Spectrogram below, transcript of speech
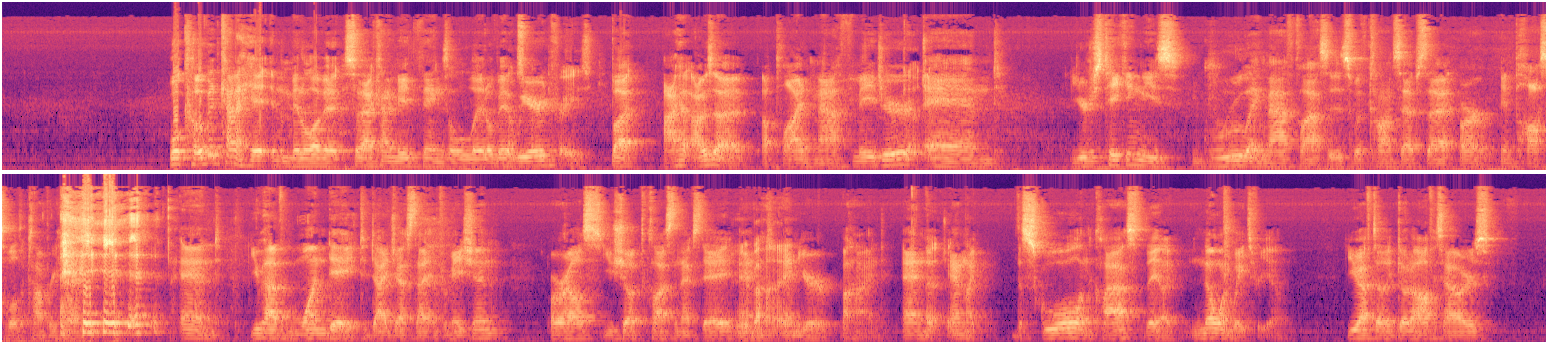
well, COVID kind of hit in the middle of it, so that kind of made things a little bit That's weird. Crazy. But I I was a applied math major Gotcha. and you're just taking these grueling math classes with concepts that are impossible to comprehend. and you have one day to digest that information or else you show up to class the next day You're and, behind. and you're behind and Gotcha. and like the school and the class they like no one waits for you you have to like go to office hours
